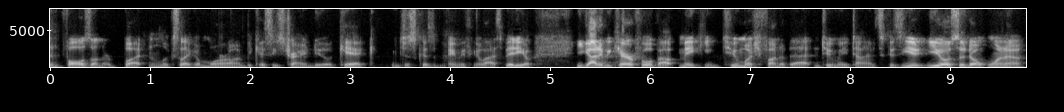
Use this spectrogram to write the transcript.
and falls on their butt and looks like a moron because he's trying to do a kick just because of the last video you got to be careful about making too much fun of that and too many times because you you also don't want to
